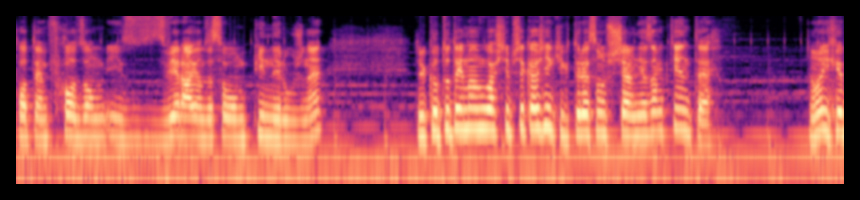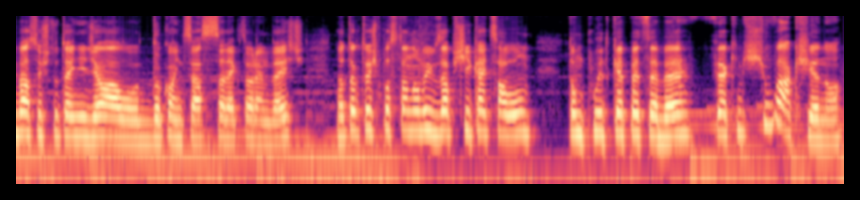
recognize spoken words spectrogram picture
potem wchodzą i zwierają ze sobą piny różne. Tylko tutaj mamy właśnie przekaźniki, które są szczelnie zamknięte. No i chyba coś tutaj nie działało do końca z selektorem wejść. No to ktoś postanowił zapsikać całą tą płytkę PCB w jakimś siuwaksie, no.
